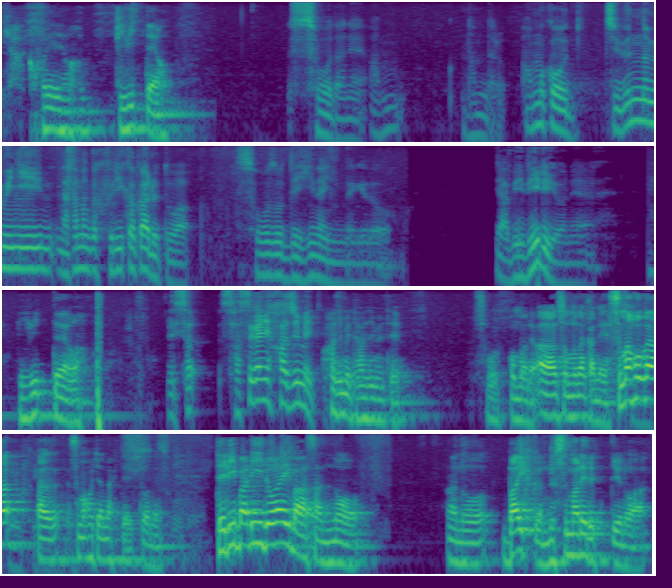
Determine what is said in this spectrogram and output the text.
いや、怖えよ。ビビったよ。そうだねあんなんだろうあんまこう自分の身になかなか降りかかるとは想像できないんだけどいやビビるよねビビったよ。えささすがに初めて？初めて初めて。そう、ここまで。あ、そのなんかね、スマホが、あ、スマホじゃなくて、えっとね、デリバリードライバーさんの、あの、バイクが盗まれるっていうのは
